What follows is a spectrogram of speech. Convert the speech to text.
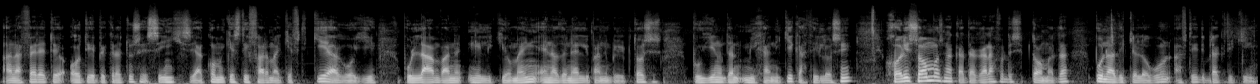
αναφέρεται ότι επικρατούσε σύγχυση ακόμη και στη φαρμακευτική αγωγή που λάμβανε οι ηλικιωμένοι, ενώ δεν έλειπαν οι περιπτώσεις που γίνονταν μηχανική καθήλωση, χωρίς όμως να καταγράφονται συμπτώματα που να δικαιολογούν αυτή την πρακτική.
